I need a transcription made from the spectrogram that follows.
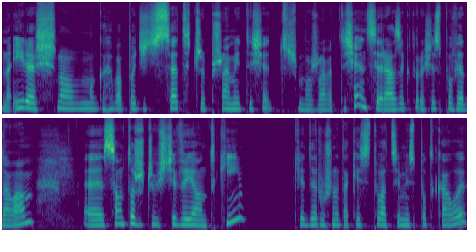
na ileś, no mogę chyba powiedzieć set, czy przynajmniej tysięcy, czy może nawet tysięcy razy, które się spowiadałam, są to rzeczywiście wyjątki, kiedy różne takie sytuacje mnie spotkały,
